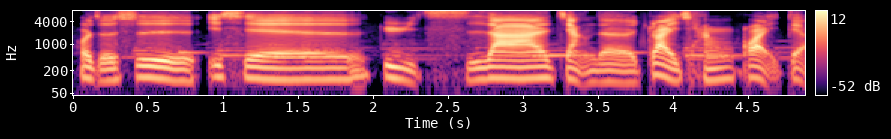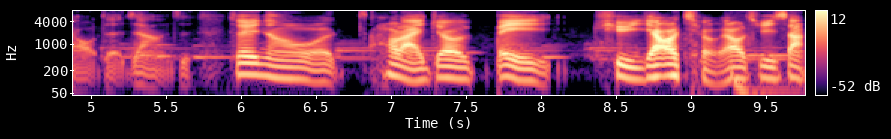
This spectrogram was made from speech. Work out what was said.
或者是一些语词啊讲的怪腔怪调的这样子。所以呢，我后来就被去要 求要去上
